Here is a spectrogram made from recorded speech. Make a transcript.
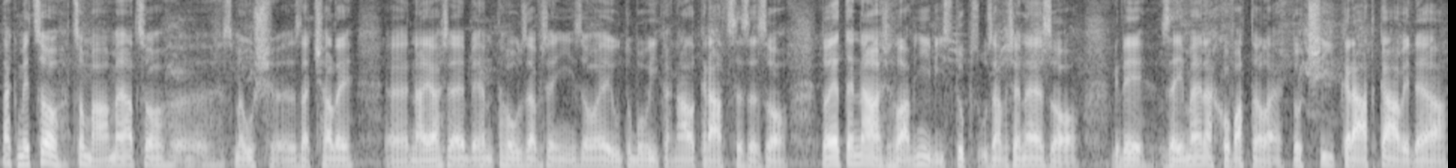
Tak my, co, co máme a co eh, jsme už eh, začali eh, na jaře během toho uzavření zoo, je YouTubeový kanál Krátce ze zoo. To je ten náš hlavní výstup z uzavřené zoo, kdy zejména chovatelé točí krátká videa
